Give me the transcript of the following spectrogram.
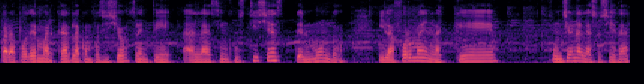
para poder marcar la composición frente a las injusticias del mundo y la forma en la que funciona la sociedad.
